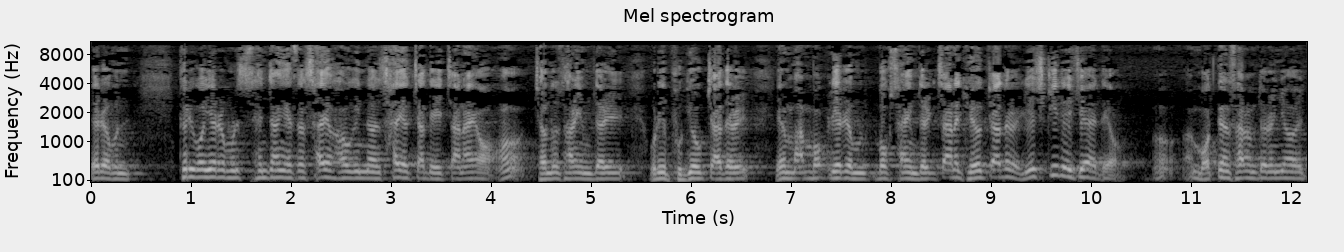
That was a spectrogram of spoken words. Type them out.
여러분 그리고 여러분 현장에서 사역하고 있는 사역자들 있잖아요. 어? 전도사님들, 우리 부교육자들, 여러분 목사님들 있잖아요. 교육자들 열심히 기도해 줘야 돼요. 어? 못된 사람들은요,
